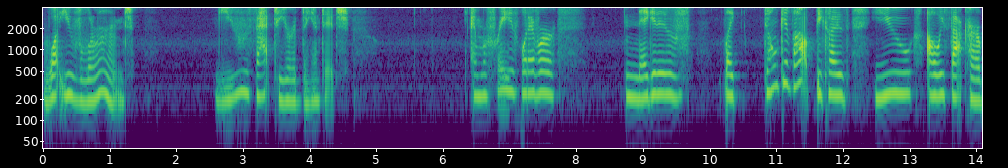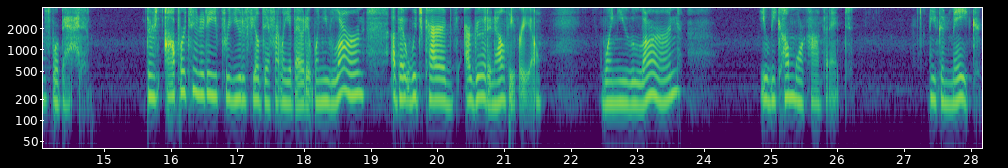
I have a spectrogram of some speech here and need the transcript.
what you've learned. Use that to your advantage. And rephrase whatever negative, like, don't give up because you always thought carbs were bad. There's opportunity for you to feel differently about it when you learn about which carbs are good and healthy for you. When you learn, you become more confident. You can make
